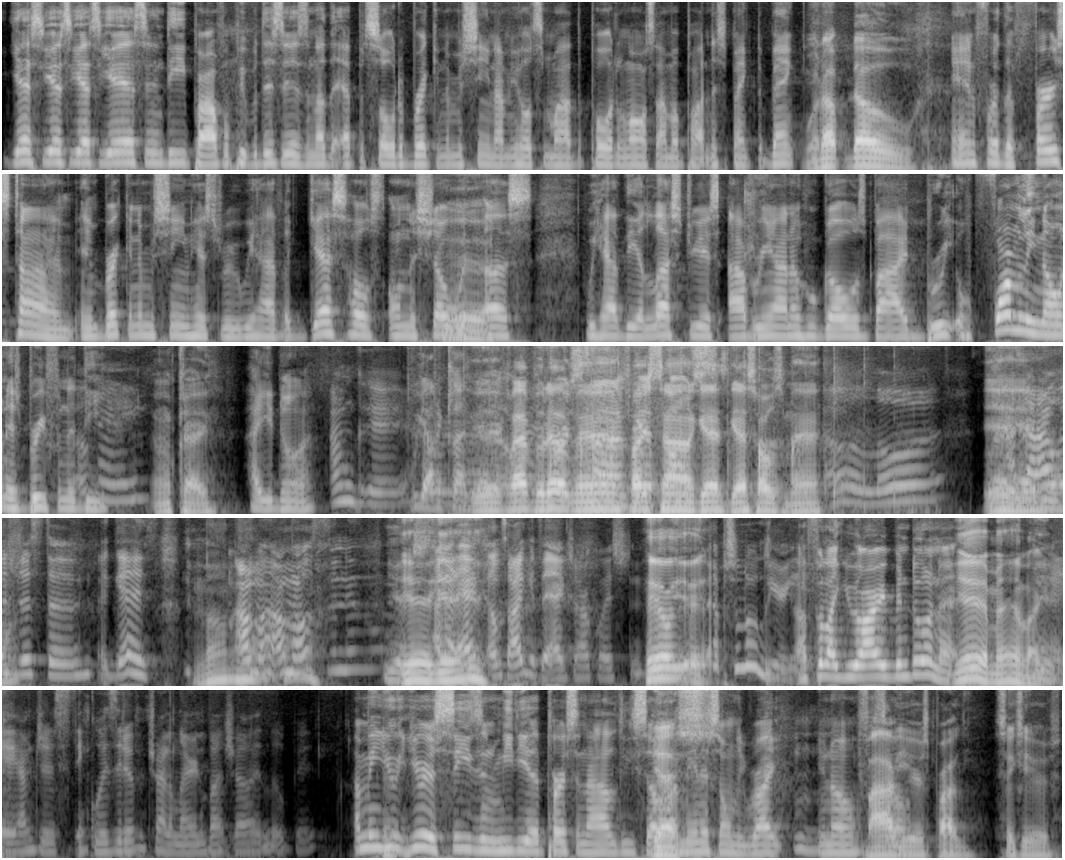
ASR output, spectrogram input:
There. Yes, yes, yes, yes, indeed, powerful people. This is another episode of Breaking the Machine. I'm your host, Ahmad the Poet, alongside my partner, Spank the Bank. What up, though? And for the first time in Breaking the Machine history, we have a guest host on the show with us. We have the illustrious Abriana, who goes by Bree, formerly known as Bree from the D. Okay. Okay. How you doing? I'm good. We gotta clap that Yeah, up. clap it up, First man. time First guest time host. guest guest host, man. Oh, Lord. Yeah. I thought I was just a, a guest. No, no. I'm, I'm hosting this one. Yes. Yeah, yeah, gotta yeah. ask, oh, so I get to ask y'all questions. Hell yeah. Absolutely. Period. I feel like you already been doing that. Yeah, man. Like, Hey, I'm just inquisitive. I'm trying to learn about y'all a little bit. I mean, you you're a seasoned media personality, so Yes. I mean, it's only right, Mhm. you know. five so- years, probably six years,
